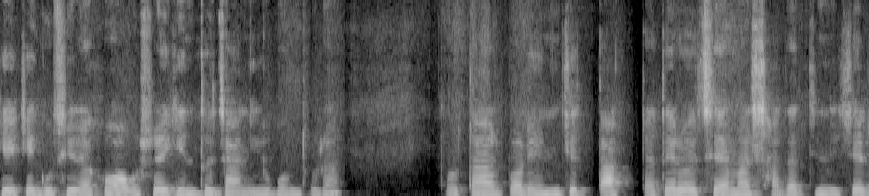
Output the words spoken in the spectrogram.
কে কে গুছিয়ে রাখো অবশ্যই কিন্তু জানিও বন্ধুরা। তো তারপরে নিজের তাকটাতে রয়েছে আমার সাজার জিনিসের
